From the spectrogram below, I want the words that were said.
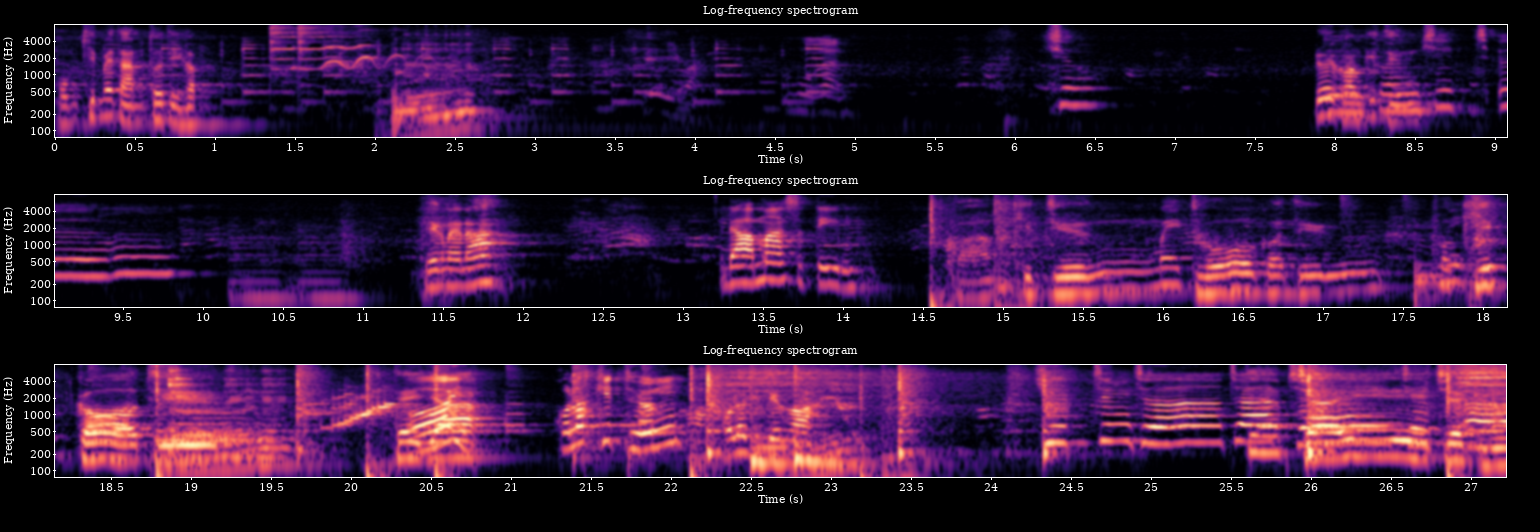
ผมคิดไม่ทันโทษทีครับ ด้วยความคิดถึงคิดถึงเพ ลงอะไรนะ ดราม่าสตรีม ความคิดถึงไม่โทรก็ถึงพอคิดก็ถึงแต่อโอ้ยยากคนละคิดถึงคนละคิดถึงเหรอคิดถึงเธอแทแทบบใจใจจะขา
